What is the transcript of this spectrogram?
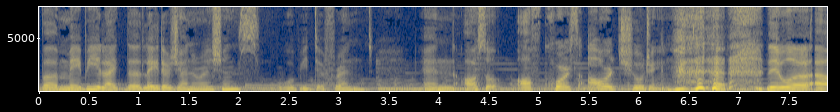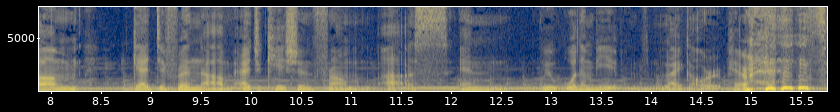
but maybe like the later generations will be different. And also, of course, our children, they will um, get different um, education from us, and we wouldn't be like our parents.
